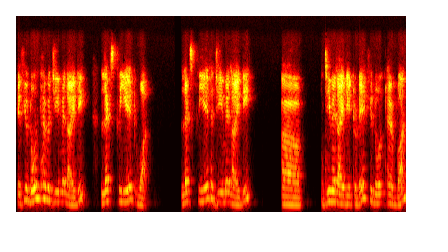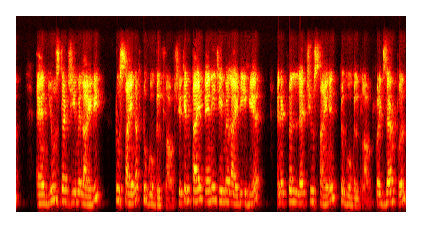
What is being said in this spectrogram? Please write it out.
If you don't have a Gmail ID, let's create one. Let's create a Gmail ID, uh, Gmail ID today if you don't have one, and use that Gmail ID to sign up to Google Cloud. So you can type any Gmail ID here and it will let you sign in to Google Cloud. For example,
